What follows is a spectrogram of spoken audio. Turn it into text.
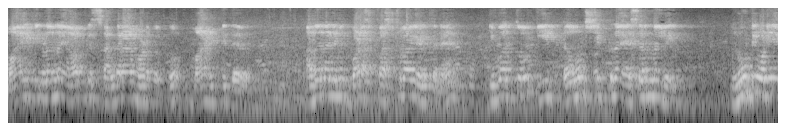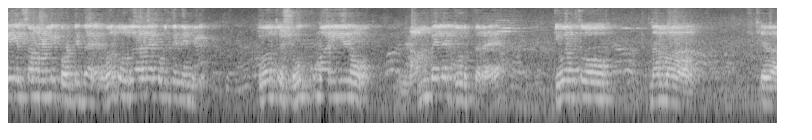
ಮಾಹಿತಿಗಳನ್ನ ರೀತಿ ಸಂಗ್ರಹ ಮಾಡಬೇಕು ಮಾಡಿಟ್ಟಿದ್ದೇವೆ. ಅದನ್ನ ನಿಮಗೆ ಬಹಳ ಸ್ಪಷ್ಟವಾಗಿ ಹೇಳ್ತೇನೆ. ಇವತ್ತು ಈ ಟೌನ್ಶಿಪ್ನ ಹೆಸರಿನಲ್ಲಿ ಲೂಟಿ ಹೊಡೆಯ ಕೆಲಸ ಮಾಡ್ಲಿಕ್ಕೆ ಹೊರಟಿದ್ದಾರೆ. ಒಂದು ಉದಾಹರಣೆ ಕೊಡ್ತೀನಿ ನಿಮಗೆ. ಇವತ್ತು ಶಿವಕುಮಾರ್ ಏನು ನಮ್ಮ ಮೇಲೆ ದೂರ್ತಾರೆ ಇವತ್ತು ನಮ್ಮ ಆ,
